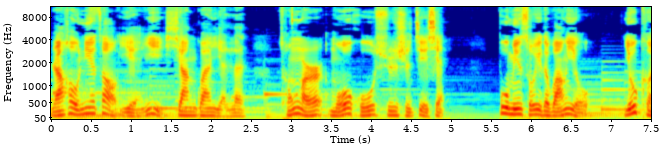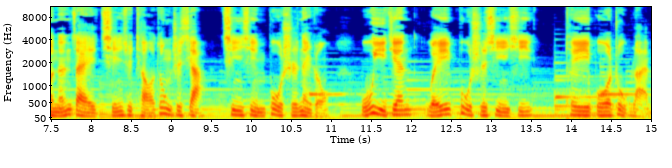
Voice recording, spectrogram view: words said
然后捏造演绎相关言论，从而模糊虚实界限。不明所以的网友有可能在情绪挑动之下轻信不实内容，无意间为不实信息推波助澜。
